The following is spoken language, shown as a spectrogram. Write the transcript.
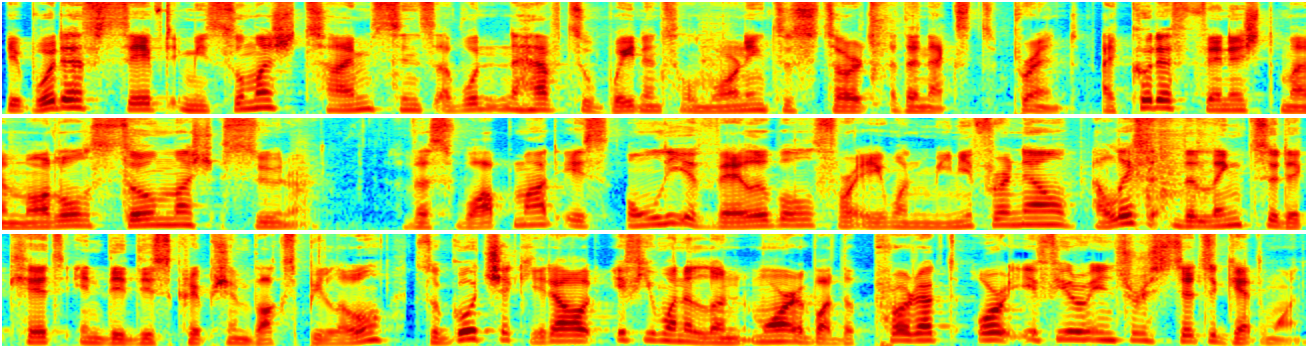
It would have saved me so much time since I wouldn't have to wait until morning to start the next print. I could have finished my model so much sooner. The swap mod is only available for A1 Mini for now. I'll leave the link to the kit in the description box below, so go check it out if you want to learn more about the product or if you're interested to get one.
